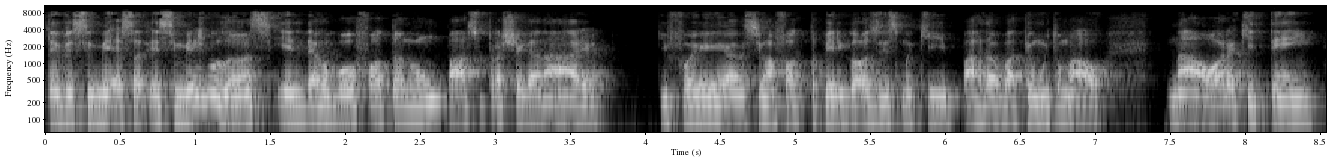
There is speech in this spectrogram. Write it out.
teve esse, essa, esse mesmo lance e ele derrubou faltando um passo para chegar na área. Que foi assim, uma falta perigosíssima que Pardal bateu muito mal. Na hora que tem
